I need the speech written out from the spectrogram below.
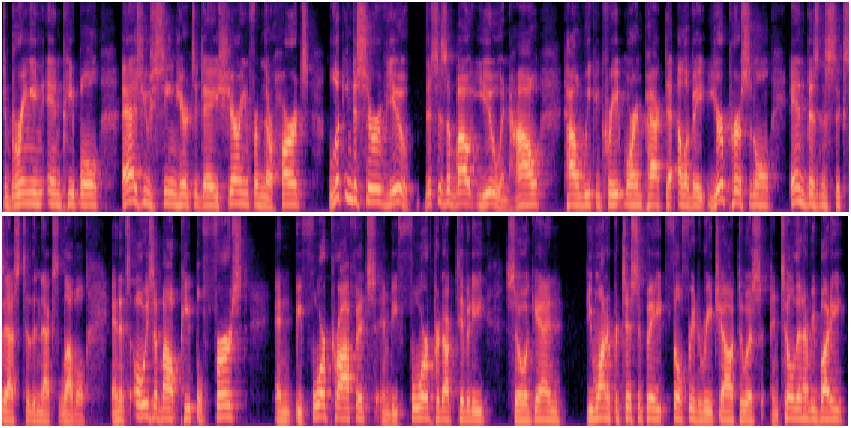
to bringing in people, as you've seen here today, sharing from their hearts, looking to serve you. This is about you and how how we can create more impact to elevate your personal and business success to the next level. And it's always about people first and before profits and before productivity. So again, if you want to participate, feel free to reach out to us. Until then, everybody,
